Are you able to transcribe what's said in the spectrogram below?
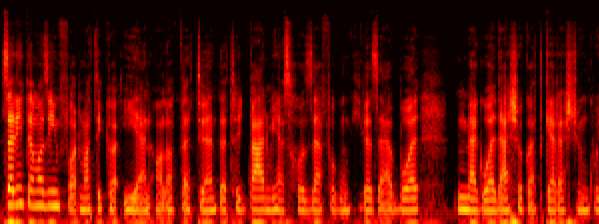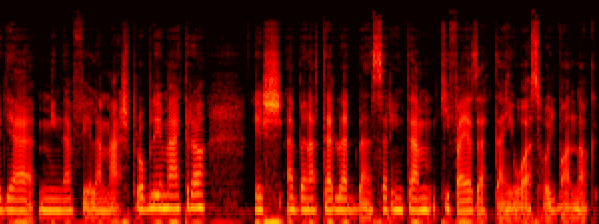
Szerintem az informatika ilyen alapvetően, tehát hogy bármihez hozzáfogunk igazából, megoldásokat keresünk ugye mindenféle más problémákra, és ebben a területben szerintem kifejezetten jó az, hogy vannak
